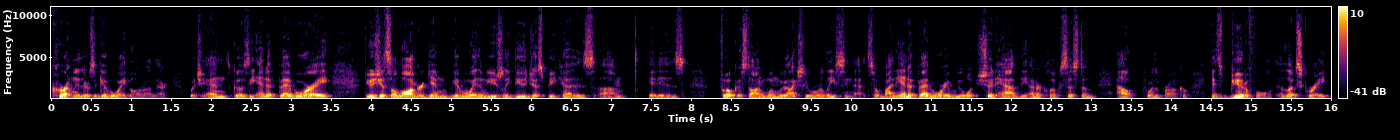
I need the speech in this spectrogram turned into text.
currently there's a giveaway going on there, which ends goes the end of February. Usually it's a longer give, giveaway than we usually do just because um, it is focused on when we actually were releasing that. So by the end of February, we will, should have the undercloak system out for the Bronco. It's beautiful. It looks great.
